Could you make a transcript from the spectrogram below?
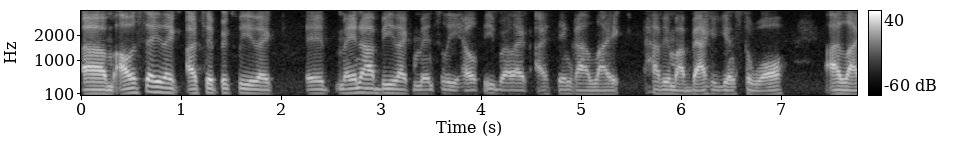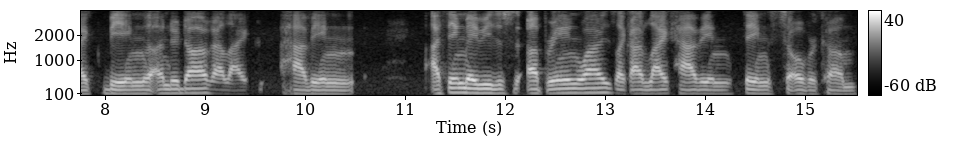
um, I would say like I typically like it may not be like mentally healthy, but like I think I like having my back against the wall. I like being the underdog. I like having I think maybe just upbringing wise, like I like having things to overcome.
